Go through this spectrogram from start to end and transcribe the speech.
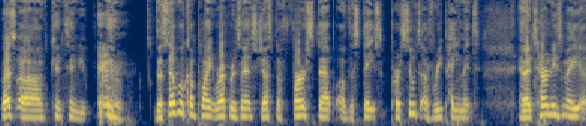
Let's, uh, continue. the civil complaint represents just the first step of the state's pursuit of repayment, and attorneys may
